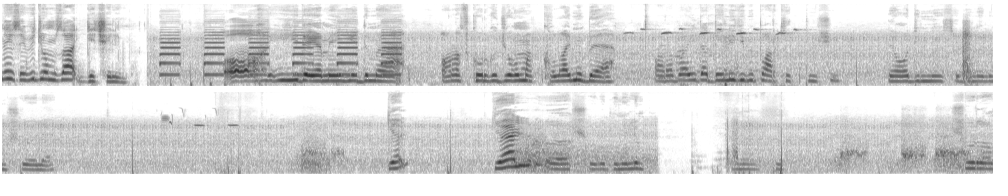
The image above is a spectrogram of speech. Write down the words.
Neyse videomuza geçelim. Oh iyi de yemeği yedim ha. Aras korkucu olmak kolay mı be? Arabayı da deli gibi park etmişim. Ya hadi neyse binelim şöyle. Gel. Gel. Aa, şöyle dönelim. Şuradan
